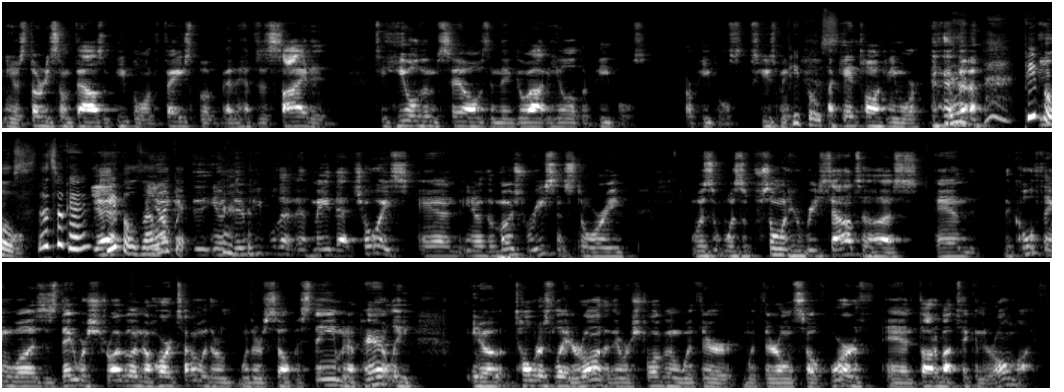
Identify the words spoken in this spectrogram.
you know thirty some thousand people on Facebook that have decided to heal themselves and then go out and heal other people's or people's. Excuse me. People's. I can't talk anymore. people's. People. That's okay. Yeah, people's. I like know, it. You know, there are people that have made that choice, and you know, the most recent story was was someone who reached out to us, and the cool thing was is they were struggling a hard time with their with their self esteem, and apparently, you know, told us later on that they were struggling with their with their own self worth and thought about taking their own life.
